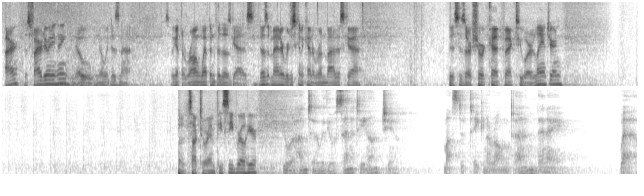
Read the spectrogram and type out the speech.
Fire? Does fire do anything? No, no it does not. So we got the wrong weapon for those guys. Doesn't matter, we're just gonna kind of run by this guy. This is our shortcut back to our lantern. I'm gonna talk to our NPC bro here. You're a hunter with your sanity, aren't you? Must have taken a wrong turn, then, eh? Well,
